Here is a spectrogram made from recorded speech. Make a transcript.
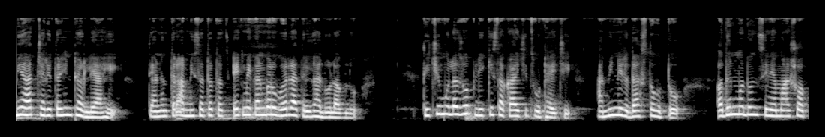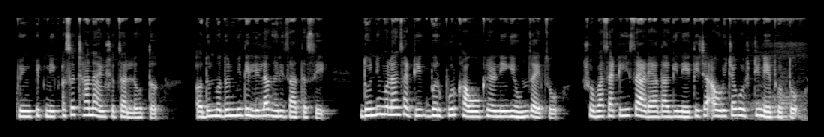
मी आज चरित्रहीन ठरले आहे. त्यानंतर आम्ही सततच एकमेकांबरोबर रात्री घालवू लागलो. तिची मुलं झोपली की सकाळचीच उठायची. आम्ही निर्धास्त होतो. अधूनमधून सिनेमा शॉपिंग पिकनिक असं छान आयुष्य चाललं होतं. अधूनमधून मी दिल्लीला घरी जात असे. दोन्ही मुलांसाठी भरपूर खाऊ खेळणी घेऊन जायचो. शोभासाठीही साड्या दागिने तिच्या आवडीच्या गोष्टी नेत होतो.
